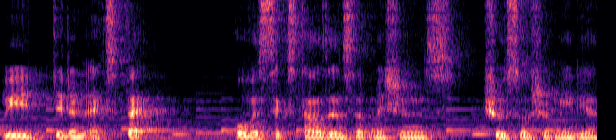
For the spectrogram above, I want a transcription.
We didn't expect over 6,000 submissions through social media.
